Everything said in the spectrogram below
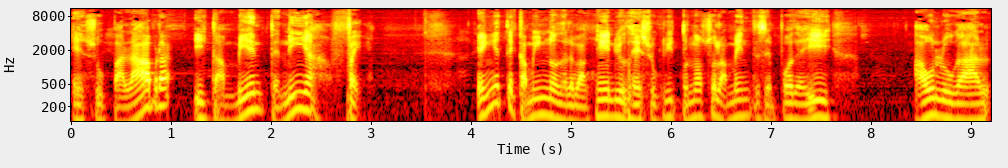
en su palabra y también tenía fe. En este camino del Evangelio de Jesucristo no solamente se puede ir a un lugar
